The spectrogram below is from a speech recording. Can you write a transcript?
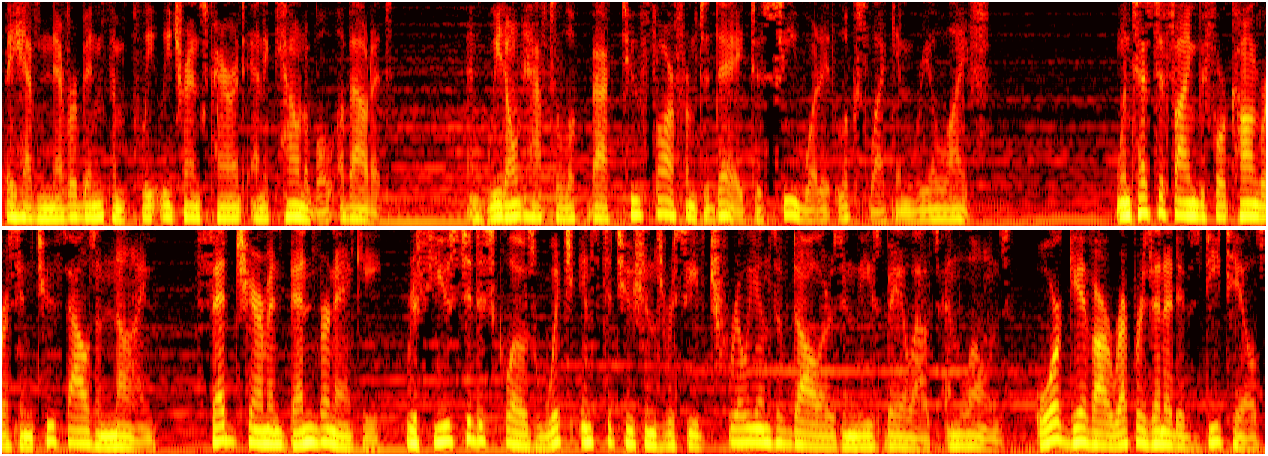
they have never been completely transparent and accountable about it. And we don't have to look back too far from today to see what it looks like in real life. When testifying before Congress in 2009, Fed Chairman Ben Bernanke refused to disclose which institutions received trillions of dollars in these bailouts and loans, or give our representatives details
